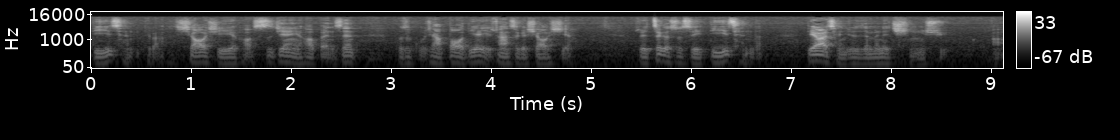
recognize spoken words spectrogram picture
第一层，对吧？消息也好，事件也好，本身或者股价暴跌也算是个消息啊。所以这个是属于第一层的。第二层就是人们的情绪啊。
